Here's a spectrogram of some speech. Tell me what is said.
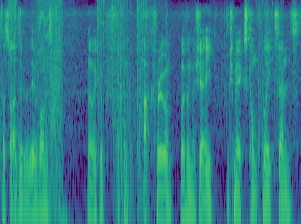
that's what I did with the other ones. No, we could fucking hack through them with a machete, which makes complete sense.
